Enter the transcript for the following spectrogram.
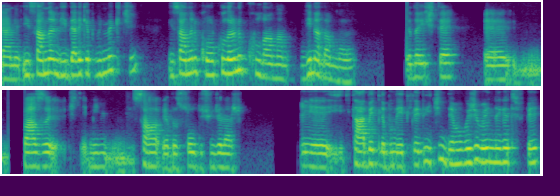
yani insanların liderlik yapabilmek için insanların korkularını kullanan din adamları ya da işte e, bazı işte sağ ya da sol düşünceler e, hitabetle bunu etkilediği için demagoji böyle negatif bir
